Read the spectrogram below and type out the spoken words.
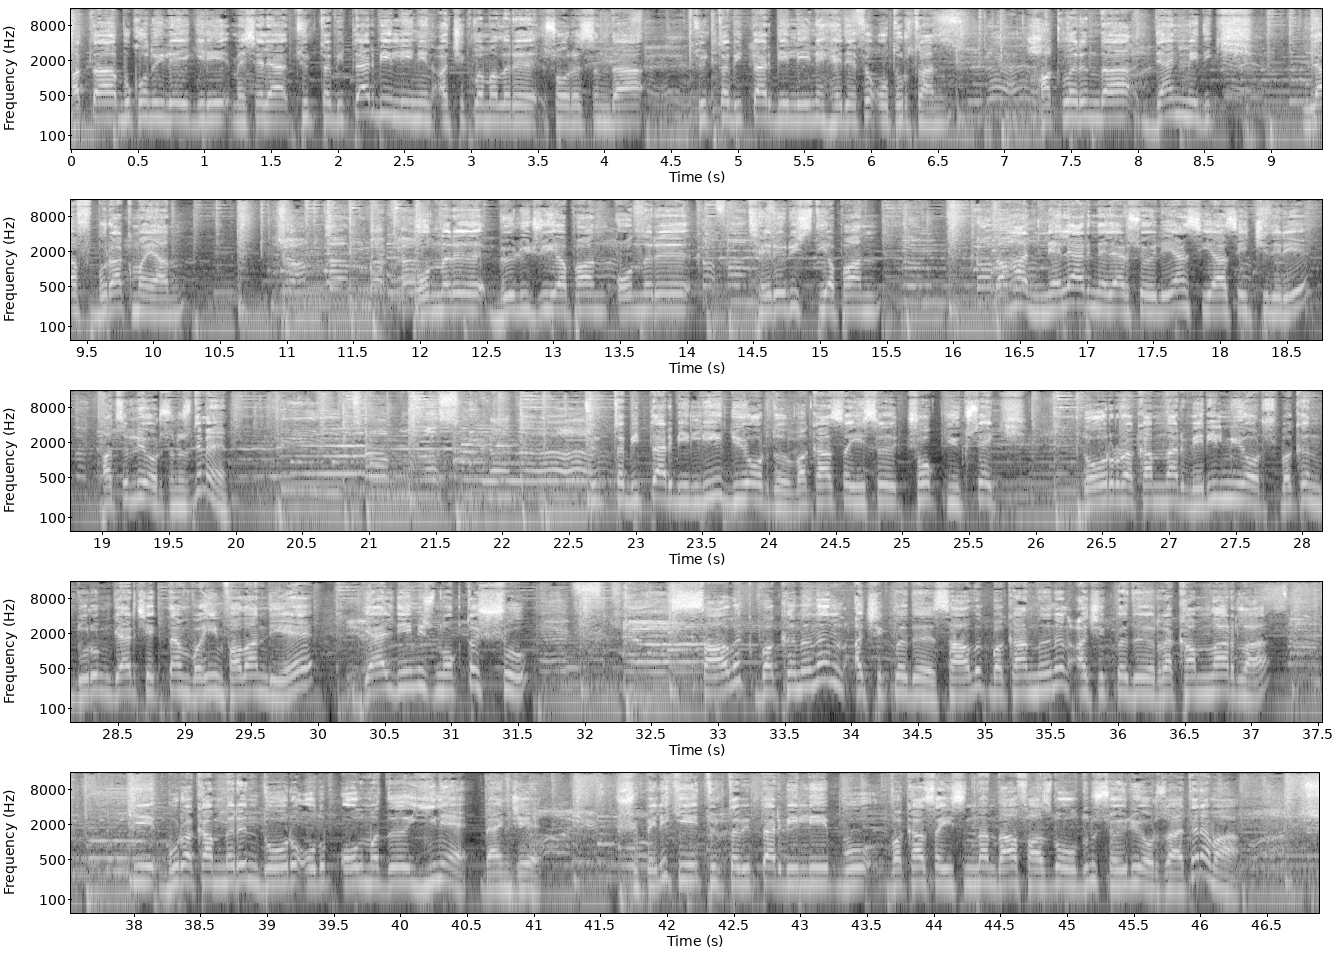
Hatta bu konuyla ilgili mesela Türk Tabipler Birliği'nin açıklamaları sonrasında Türk Tabipler Birliği'ni hedefe oturtan, haklarında denmedik laf bırakmayan, onları bölücü yapan, onları terörist yapan, daha neler neler söyleyen siyasetçileri hatırlıyorsunuz değil mi? Türk Tabipler Birliği diyordu vaka sayısı çok yüksek. Doğru rakamlar verilmiyor. Bakın durum gerçekten vahim falan diye. Geldiğimiz nokta şu. Sağlık Bakanı'nın açıkladığı, Sağlık Bakanlığı'nın açıkladığı rakamlarla ki bu rakamların doğru olup olmadığı yine bence şüpheli ki Türk Tabipler Birliği bu vaka sayısından daha fazla olduğunu söylüyor zaten ama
